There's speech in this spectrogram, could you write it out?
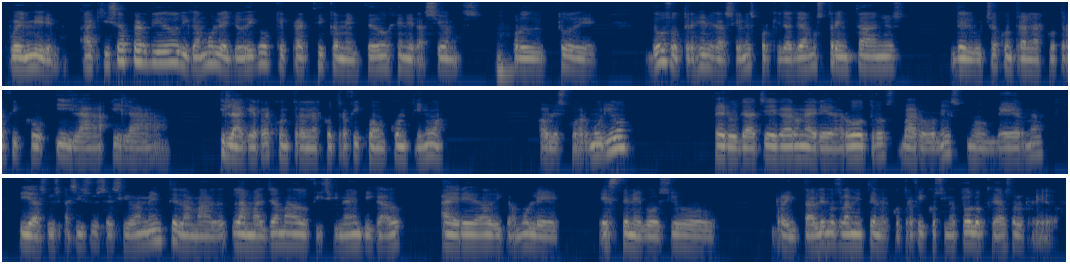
Pues miren, aquí se ha perdido, digámosle, yo digo que prácticamente dos generaciones, producto de dos o tres generaciones, porque ya llevamos 30 años de lucha contra el narcotráfico y la, y la, y la guerra contra el narcotráfico aún continúa. Pablo Escobar murió, pero ya llegaron a heredar otros varones como Berna y así sucesivamente. La mal, la mal llamada oficina de Envigado ha heredado, digámosle, este negocio rentable no solamente de narcotráfico, sino todo lo que da a su alrededor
